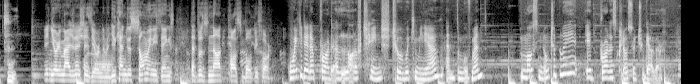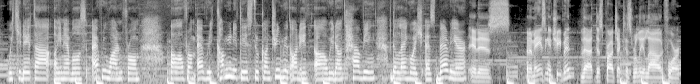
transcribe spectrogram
tool. Your imagination is your limit. You can do so many things that was not possible before. Wikidata brought a lot of change to Wikimedia and the movement. Most notably, it brought us closer together. Wikidata enables everyone from uh, from every communities to contribute on it uh, without having the language as barrier. It is an amazing achievement that this project has really allowed for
